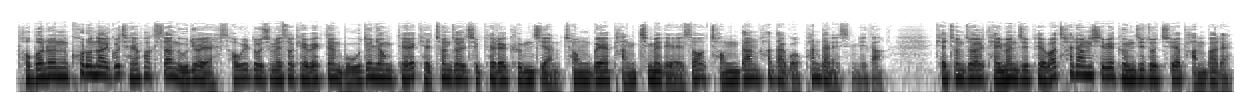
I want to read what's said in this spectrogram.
법원은 코로나19 재확산 우려에 서울 도심에서 계획된 모든 형태의 개천절 집회를 금지한 정부의 방침에 대해서 정당하다고 판단했습니다. 개천절 대면 집회와 차량 시위 금지 조치에 반발해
